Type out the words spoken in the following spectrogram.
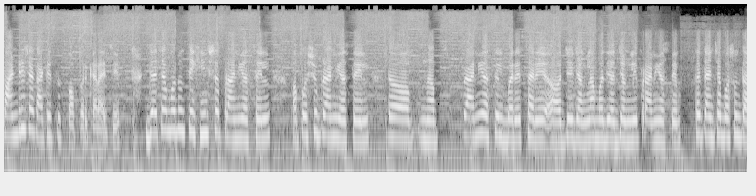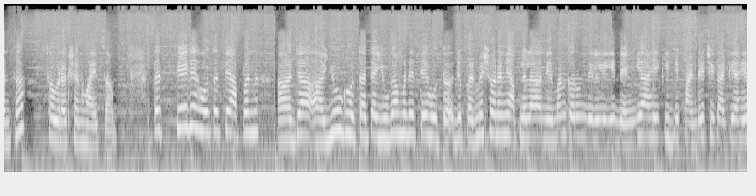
पांढरीच्या काठीचाच वापर करायचे. ज्याच्यामधून ते हिंस्र प्राणी असेल पशुप्राणी असेल प्राणी असतील बरेच सारे जे जंगलामध्ये जंगली प्राणी असतील तर त्यांच्यापासून त्यांचं संरक्षण व्हायचं. तर ते जे होतं ते आपण ज्या युग होता त्या युगामध्ये ते होतं जे परमेश्वराने आपल्याला निर्माण करून दिलेली ही देणगी आहे की जी पांढरीची काठी आहे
